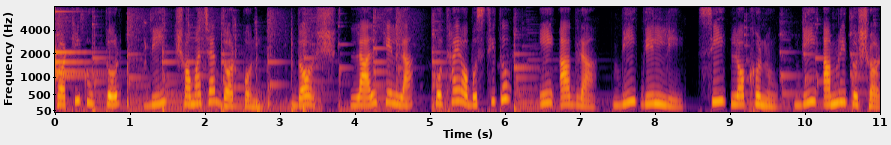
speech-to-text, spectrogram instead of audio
সঠিক উত্তর, বি, সমাচার দর্পণ। দশ, লালকেল্লা, কোথায় অবস্থিত? A, Agra, B, Delhi. C Lucknow D Amritsar.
